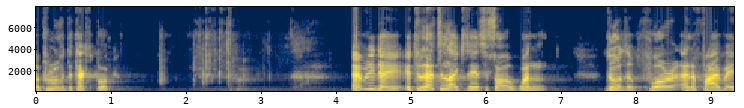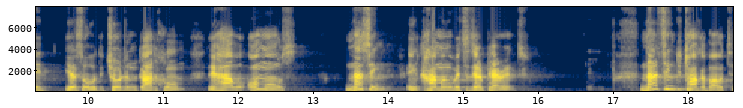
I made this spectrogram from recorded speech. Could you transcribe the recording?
approved textbook. Every day, it's lesson like this. So when those four and five, eight years old children got home, they have almost nothing in common with their parents. Nothing to talk about,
